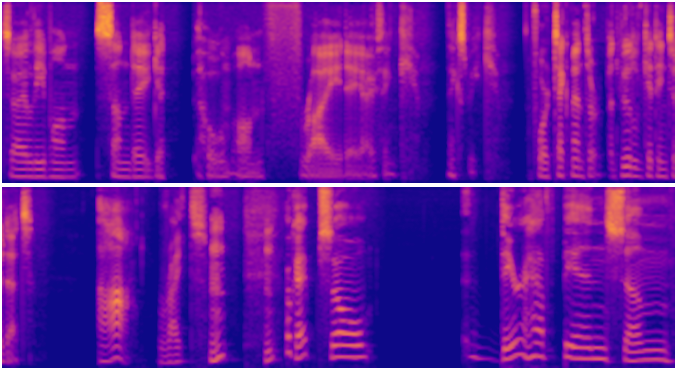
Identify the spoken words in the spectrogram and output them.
So I leave on Sunday, get home on Friday, I think, next week for Tech Mentor. But we'll get into that. Ah, right. Mhm. Mhm. Okay, so there have been some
